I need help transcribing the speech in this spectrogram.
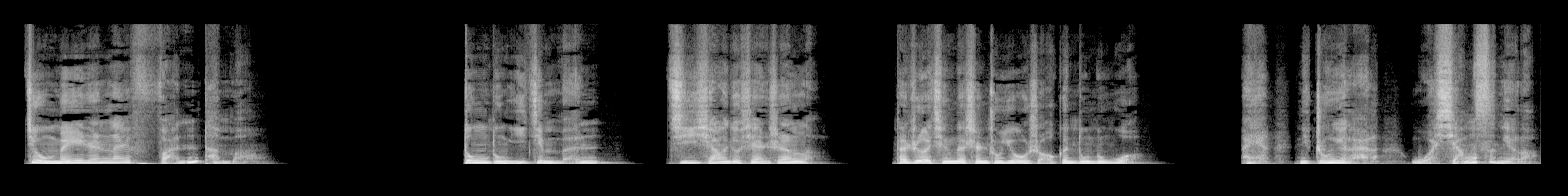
就没人来烦他吗？东东一进门，吉祥就现身了，他热情的伸出右手跟东东握。哎呀，你终于来了，我想死你了。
